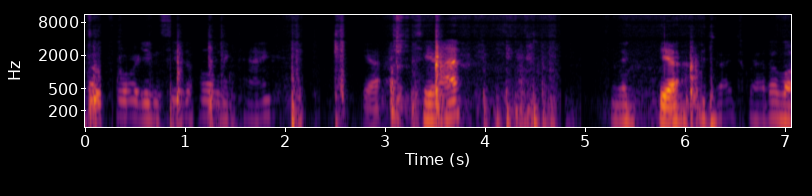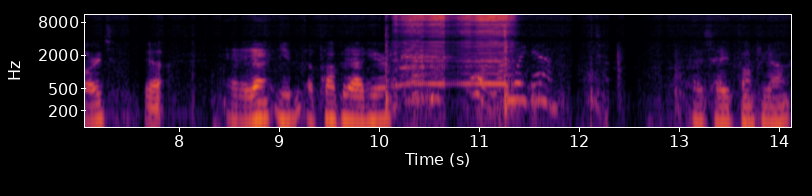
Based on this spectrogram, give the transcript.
Go forward. You can see the holding tank. Yeah. See that? The- Yeah. It's, it's rather large, Yeah. and it, uh, you uh, pump it out here. Oh, long way down. That's how you pump it out.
